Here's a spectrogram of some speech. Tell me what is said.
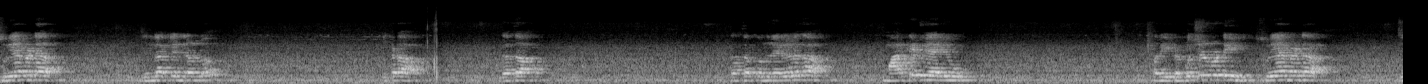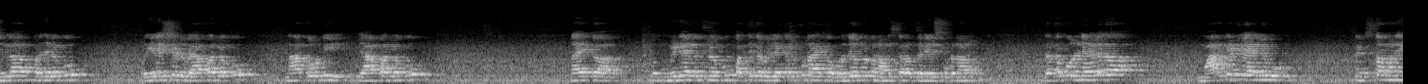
సూర్యాపేట జిల్లా కేంద్రంలో ఇక్కడ గత గత కొన్ని నెలలుగా మార్కెట్ వాల్యూ మరి ఇక్కడికి వచ్చినటువంటి సూర్యాపేట జిల్లా ప్రజలకు రియల్ ఎస్టేట్ వ్యాపారులకు నా తోటి వ్యాపారులకు నా యొక్క మీడియా మిత్రులకు పత్రికా విలేకరులకు నా యొక్క హృదయపూర్వక నమస్కారాలు తెలియజేసుకుంటున్నాను. గత కొన్ని నెలలుగా మార్కెట్ వాల్యూ పెంచుతామని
